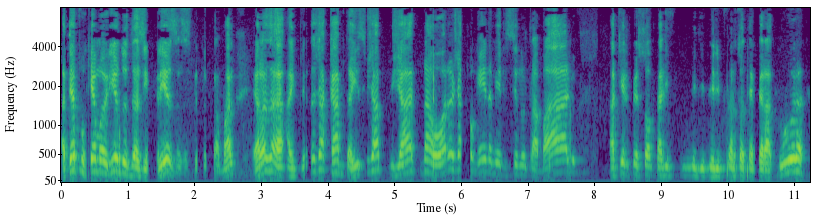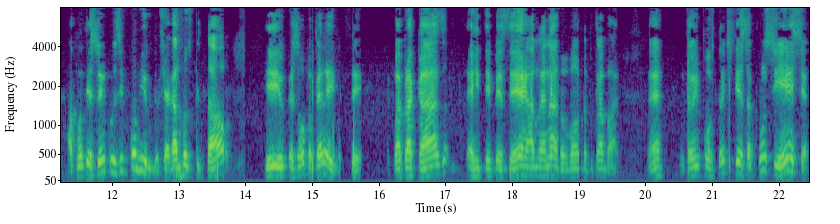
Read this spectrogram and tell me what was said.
Até porque a maioria das empresas, as pessoas que trabalham, elas, a, a empresa já capta isso, já, já na hora, já alguém da medicina do trabalho, aquele pessoal que está ali verificando sua temperatura. Aconteceu, inclusive, comigo, de eu chegar no hospital e o pessoal, opa, peraí, você vai para casa, RT-PCR, ah, não é nada, volta para o trabalho. Né? Então é importante ter essa consciência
